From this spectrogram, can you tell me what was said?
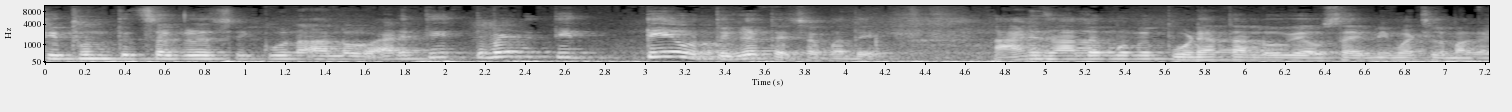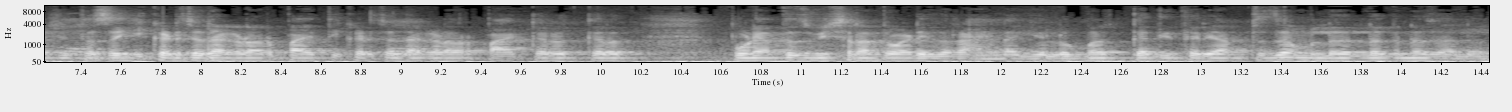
तिथून ते सगळं शिकून आलो. आणि ती म्हणजे ती ते होते ग त्याच्यामध्ये. आणि झालं मग मी पुण्यात आलो व्यवसाय. मी म्हटलं मगाशी तसं इकडच्या दगडावर पाय तिकडच्या दगडावर पाय करत करत पुण्यातच विश्रांतवाडीला राहायला गेलो. मग कधीतरी आमचं जमलं लग्न झालं.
